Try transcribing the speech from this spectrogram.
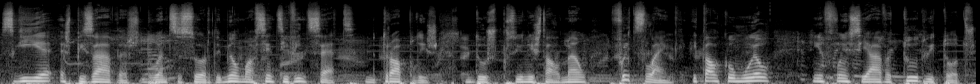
seguia as pisadas do antecessor de 1927, Metrópolis, do expressionista alemão Fritz Lang, e tal como ele, influenciava tudo e todos.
